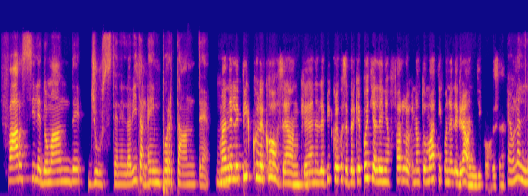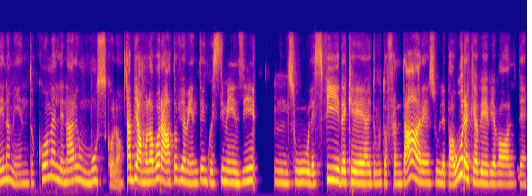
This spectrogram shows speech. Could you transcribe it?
farsi le domande giuste nella vita sì. è importante. Ma mm. nelle piccole cose anche, eh? nelle piccole cose, perché poi ti alleni a farlo in automatico nelle grandi cose. È un allenamento, come allenare un muscolo. Abbiamo lavorato ovviamente in questi mesi mh, sulle sfide che hai dovuto affrontare, sulle paure che avevi a volte,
